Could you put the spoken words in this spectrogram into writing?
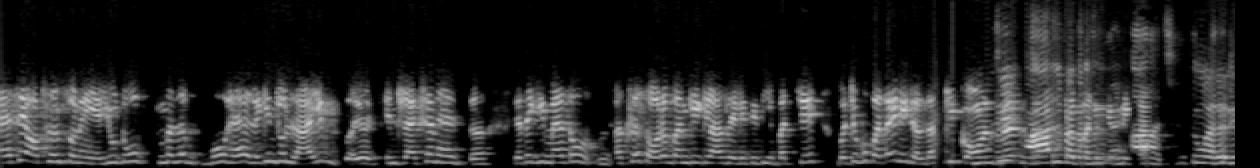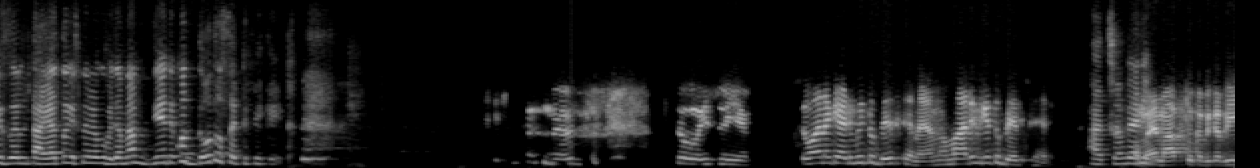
ऐसे ऑप्शंस तो नहीं है। यूट्यूब मतलब वो है लेकिन जो लाइव इंटरेक्शन है जैसे कि मैं तो अक्सर सौरभ बन की क्लास ले लेती थी। बच्चे बच्चों को पता ही नहीं चलता कि कौन आज पता आज तुम्हारा रिज़ल्ट आया तो इसने मेरे को भेजा। मैम ये देखो दो तो सर्टिफिकेट तो इसलिए। तो अन अकेडमी तो बेस्ट है मैम हमारे लिए तो बेस्ट है। अच्छा मैम आप तो कभी कभी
